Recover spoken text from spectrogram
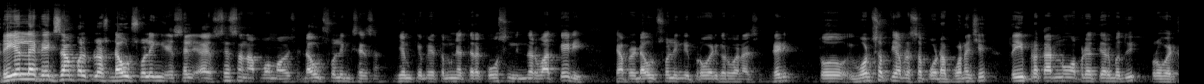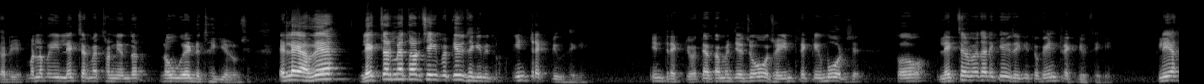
real life example plus doubt solving session આપવામાં આવે છે. ડાઉટ સોલ્વિંગ સેશન જેમ કે મેં તમને અત્યારે કોર્સની અંદર વાત કરી. કે આપણે ડાઉટ સોલ્વિંગ પ્રોવાઈડ કરવાના છે. રેડી તો વોટ્સઅપથી આપણે સપોર્ટ આપવાના છે. તો એ પ્રકારનું આપણે અત્યારે બધું પ્રોવાઈડ કરીએ. મતલબ એ લેક્ચર મેથડની અંદર નવું એડ થઈ ગયેલું છે. એટલે હવે લેક્ચર મેથડ છે એ કેવી થઈ ગઈ મિત્રો? ઇન્ટરેક્ટિવ થઈ ગઈ. ઇન્ટરેક્ટિવ અત્યારે તમે જે જોવો છો ઇન્ટરેક્ટિવ બોર્ડ છે, તો લેક્ચર મેથડ કેવી થઈ ગઈ? તો કે ઇન્ટરેક્ટિવ થઈ ગઈ. ક્લિયર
